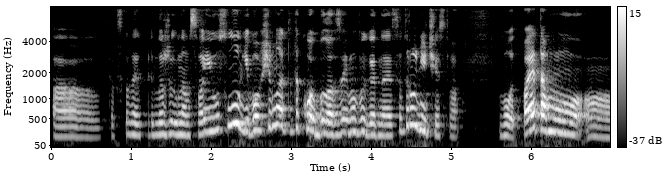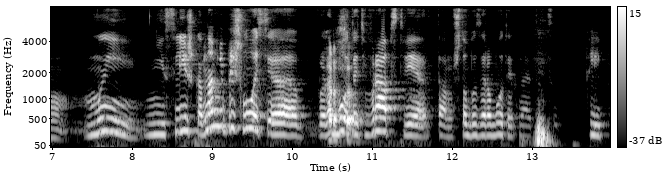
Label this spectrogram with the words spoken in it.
а, так сказать, предложил нам свои услуги. В общем, ну, это такое было взаимовыгодное сотрудничество. Вот, поэтому мы не слишком, нам не пришлось э, работать в рабстве, там, чтобы заработать на этот клип.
